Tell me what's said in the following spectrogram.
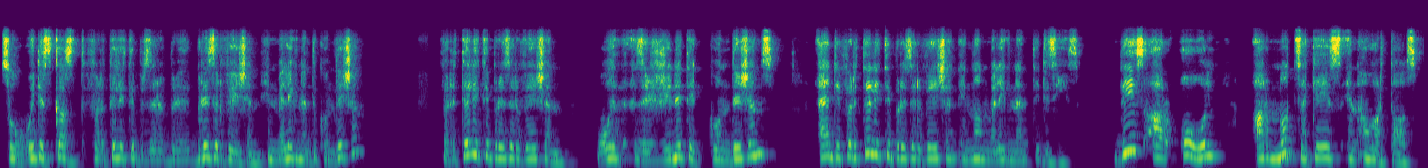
So we discussed fertility preservation in malignant condition, fertility preservation with the genetic conditions, and fertility preservation in non-malignant disease. These are all are not the case in our task.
